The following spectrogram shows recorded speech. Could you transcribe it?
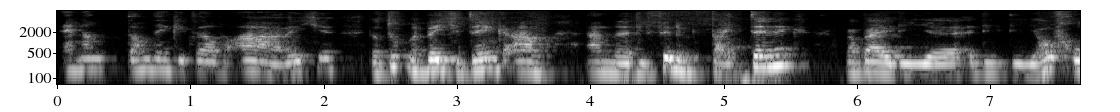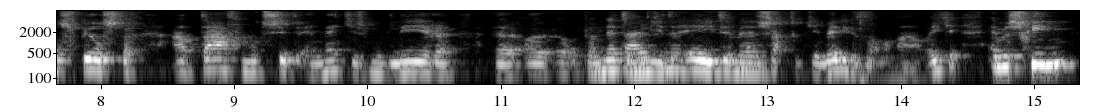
En dan, dan denk ik wel van, ah, weet je, dat doet me een beetje denken aan, aan die film Titanic, waarbij die, die, die hoofdrolspeelster aan tafel moet zitten en netjes moet leren uh, op een nette manier te eten met een zakdoekje en weet ik het allemaal, weet je. En misschien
